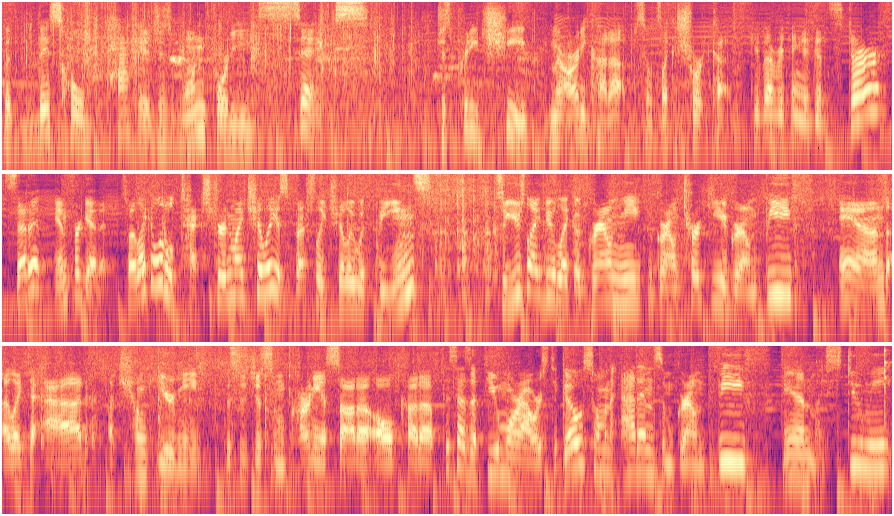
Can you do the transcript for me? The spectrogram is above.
but this whole package is 146 which is pretty cheap, and they're already cut up, so it's like a shortcut. Give everything a good stir, set it, and forget it. So I like a little texture in my chili, especially chili with beans. So usually I do like a ground meat, a ground turkey, a ground beef, and I like to add a chunkier meat. This is just some carne asada all cut up. This has a few more hours to go, so I'm gonna add in some ground beef and my stew meat.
